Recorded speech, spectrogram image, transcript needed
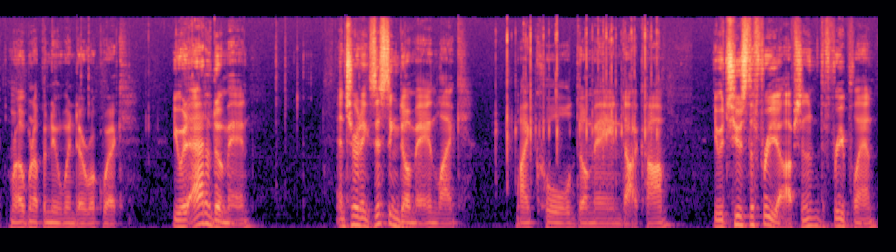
I'm gonna open up a new window real quick. You would add a domain, enter an existing domain like mycooldomain.com. You would choose the free option, the free plan,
